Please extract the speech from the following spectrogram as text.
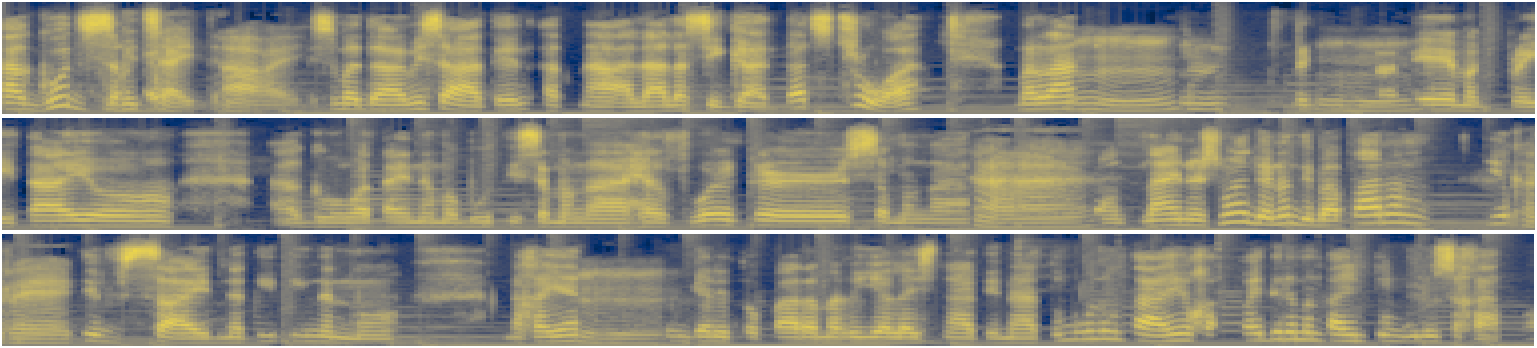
A uh, good side. Good side. Okay. Is madami sa atin at naaalala si God. That's true ah. Marami mm-hmm. mm-hmm. mag-pray tayo, uh, gumawa tayo ng mabuti sa mga health workers, sa mga uh-huh. frontliners, mga ganun, 'di ba? Parang yung Correct. positive side na titingnan mo na kaya mm-hmm. ganito para ma-realize natin na tumulong tayo, pwede naman tayong tumulong sa kapwa.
